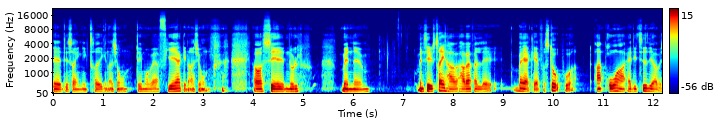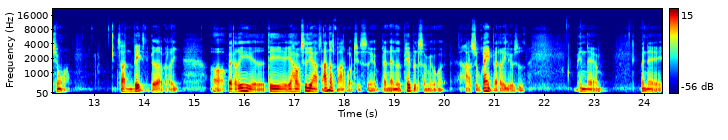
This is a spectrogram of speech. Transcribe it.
øh, det er så egentlig ikke tredje generation. Det må være fjerde generation. og også serie 0. Men, øh, men Series 3 har, har i hvert fald, øh, hvad jeg kan forstå på brugere af de tidligere versioner, så er den væsentligt bedre batteri. Og batteriet, det, jeg har jo tidligere haft andre smartwatches, øh, blandt andet Pebble, som jo har suveræn batterilevetid. Men, øh, men øh, jeg,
